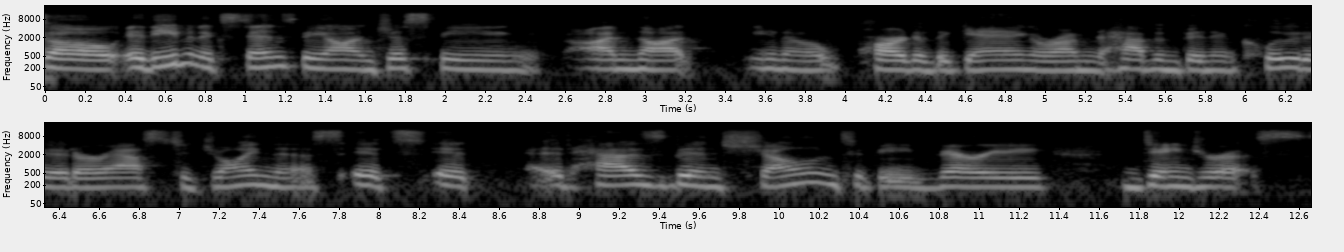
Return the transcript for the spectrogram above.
So it even extends beyond just being, I'm not, you know, part of the gang or I'm haven't been included or asked to join this. It's it it has been shown to be very dangerous,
